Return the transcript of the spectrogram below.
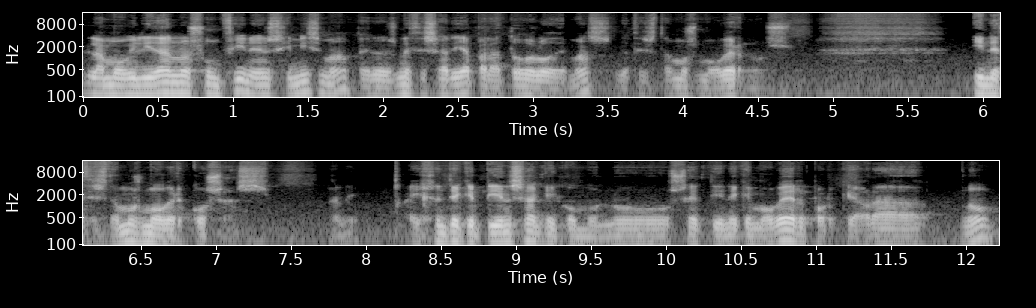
la movilidad no es un fin en sí misma, pero es necesaria para todo lo demás. Necesitamos movernos y necesitamos mover cosas. Hay gente que piensa que como no se tiene que mover, porque ahora ¿no?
